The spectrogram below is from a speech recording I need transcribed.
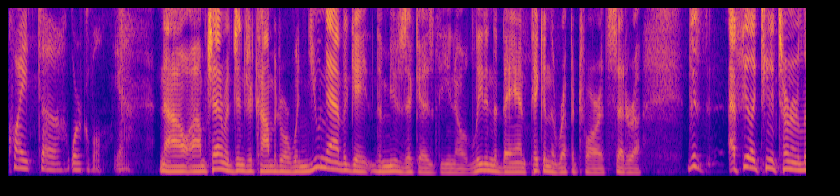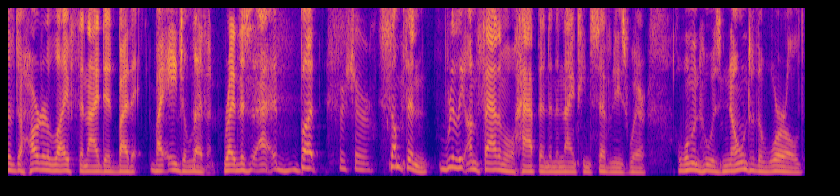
quite uh, workable. Yeah. Now, I'm chatting with Ginger Commodore. When you navigate the music as the, you know, leading the band, picking the repertoire, etc., this I feel like Tina Turner lived a harder life than I did by the by age 11, right? This, uh, but For sure. something really unfathomable happened in the 1970s where a woman who was known to the world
